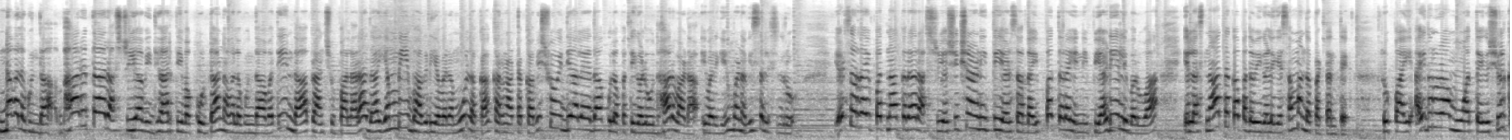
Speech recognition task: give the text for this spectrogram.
ನವಲಗುಂದ. ಭಾರತ ರಾಷ್ಟ್ರೀಯ ವಿದ್ಯಾರ್ಥಿ ಒಕ್ಕೂಟ ನವಲಗುಂದ ವತಿಯಿಂದ ಪ್ರಾಂಶುಪಾಲರಾದ ಎಂಬಿ ಬಾಗಡಿಯವರ ಮೂಲಕ ಕರ್ನಾಟಕ ವಿಶ್ವವಿದ್ಯಾಲಯದ ಕುಲಪತಿಗಳು ಧಾರವಾಡ ಇವರಿಗೆ ಮನವಿ ಸಲ್ಲಿಸಿದರು. ಎರಡ್ ಸಾವಿರದ ಇಪ್ಪತ್ನಾಲ್ಕರ ರಾಷ್ಟ್ರೀಯ ಶಿಕ್ಷಣ ನೀತಿ ಎರಡ್ ಸಾವಿರದ ಇಪ್ಪತ್ತರ ಎನ್ಇಪಿ ಅಡಿಯಲ್ಲಿ ಬರುವ ಎಲ್ಲ ಸ್ನಾತಕ ಪದವಿಗಳಿಗೆ ಸಂಬಂಧಪಟ್ಟಂತೆ ರೂಪಾಯಿ ಐದುನೂರ ಮೂವತ್ತೈದು ಶುಲ್ಕ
